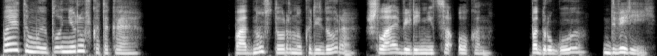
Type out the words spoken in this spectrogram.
Поэтому и планировка такая. По одну сторону коридора шла вереница окон, по другую — дверей.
